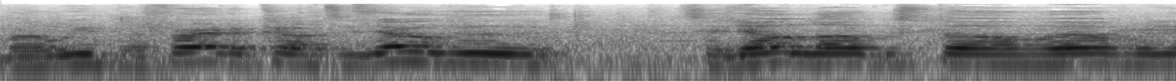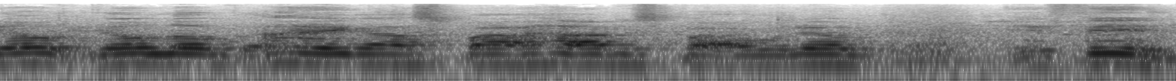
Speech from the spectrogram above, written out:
but we prefer to come to your hood, to your local store, wherever your your local hangout spot, hobby spot, whatever. You feel?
